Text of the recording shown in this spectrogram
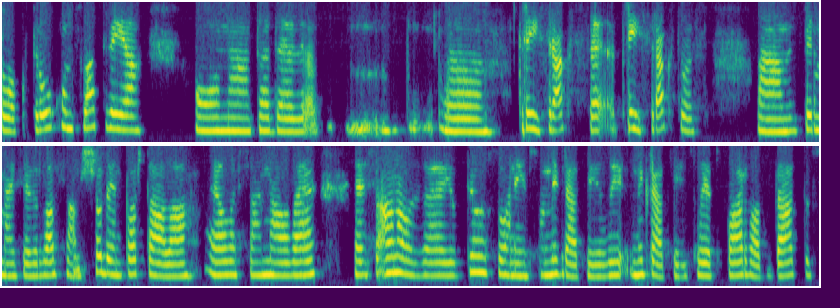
roku trūkums Latvijā. Un, tādēļ uh, trīs, raksts, trīs rakstos, um, pirmais jau ir lasāms šodien portālā LSMLV. Es analizēju pilsonības un migrācijas, migrācijas lietu pārvaldes datus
